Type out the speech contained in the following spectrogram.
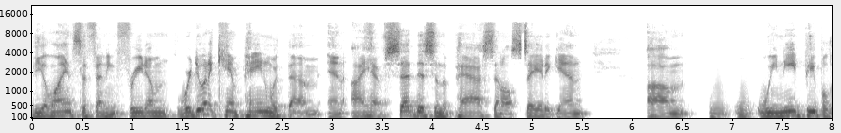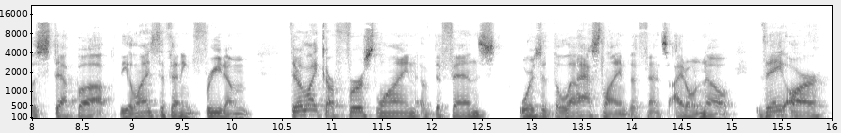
The Alliance Defending Freedom. We're doing a campaign with them, and I have said this in the past, and I'll say it again. Um, we need people to step up. The Alliance Defending Freedom. They're like our first line of defense, or is it the last line of defense? I don't know. They are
